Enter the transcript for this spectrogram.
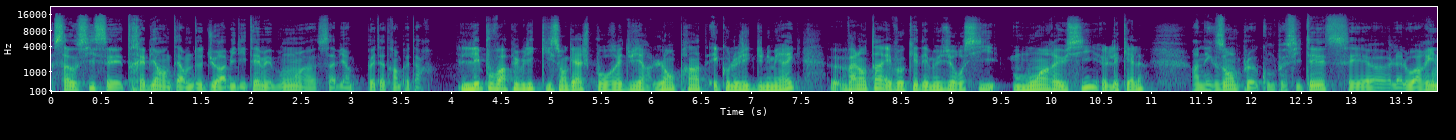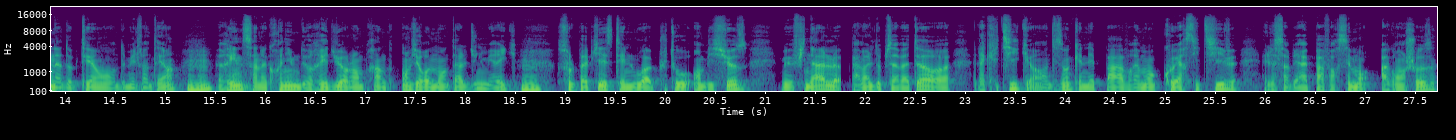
Ça aussi, c'est très bien en termes de durabilité, mais bon, ça vient peut-être un peu tard. Les pouvoirs publics qui s'engagent pour réduire l'empreinte écologique du numérique, euh, Valentin évoquait des mesures aussi moins réussies, euh, lesquelles? Un exemple qu'on peut citer, c'est euh, la loi RIN adoptée en 2021. Mhm. RIN, c'est un acronyme de réduire l'empreinte environnementale du numérique. Mhm. Sur le papier, c'était une loi plutôt ambitieuse, mais au final, pas mal d'observateurs la critiquent en disant qu'elle n'est pas vraiment coercitive, elle ne servirait pas forcément à grand-chose.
